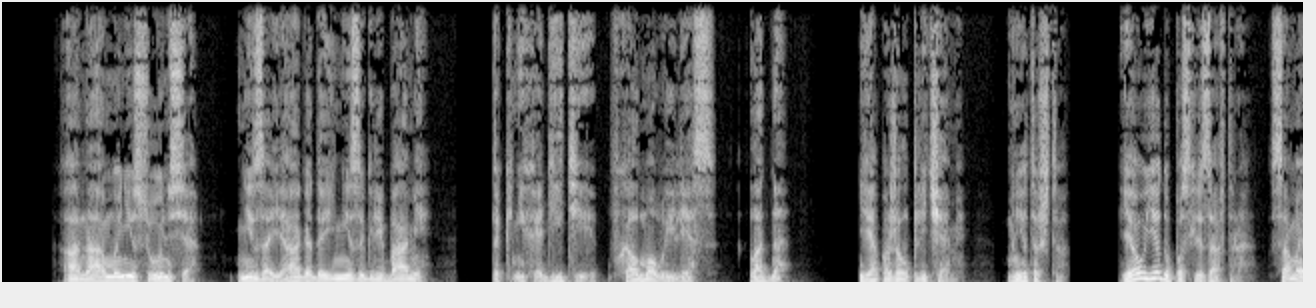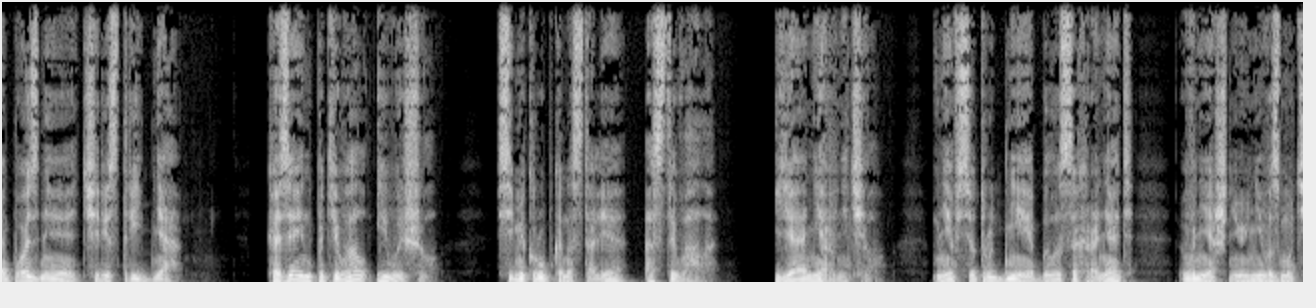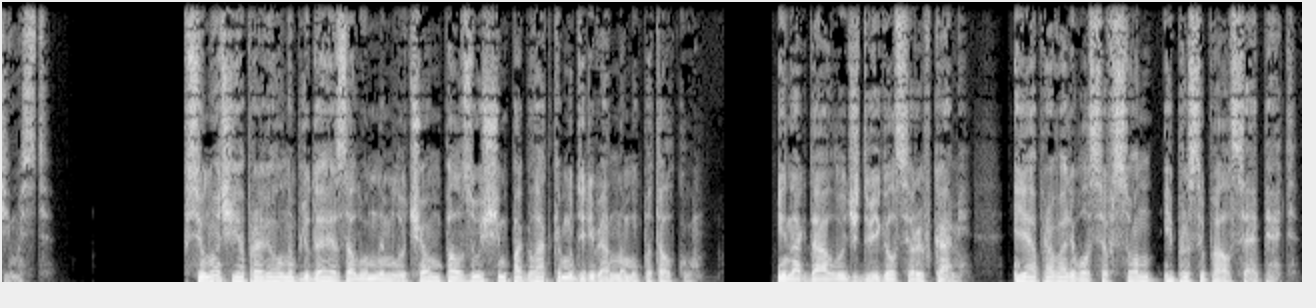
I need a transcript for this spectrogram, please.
А нам и не сунься, ни за ягодой, ни за грибами. Так не ходите в холмовый лес, ладно? Я пожал плечами. Мне-то что? Я уеду послезавтра, самое позднее, через три дня. Хозяин покивал и вышел. Семикрупка на столе остывала. Я нервничал. Мне все труднее было сохранять внешнюю невозмутимость. Всю ночь я провел, наблюдая за лунным лучом, ползущим по гладкому деревянному потолку. Иногда луч двигался рывками. Я проваливался в сон и просыпался опять.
